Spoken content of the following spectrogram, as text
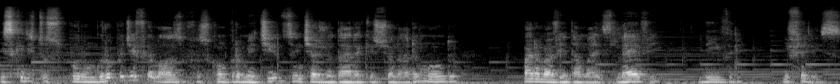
escritos por um grupo de filósofos comprometidos em te ajudar a questionar o mundo para uma vida mais leve, livre e feliz.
